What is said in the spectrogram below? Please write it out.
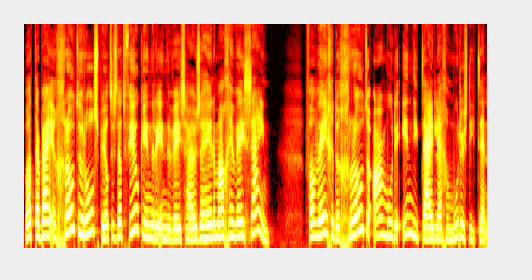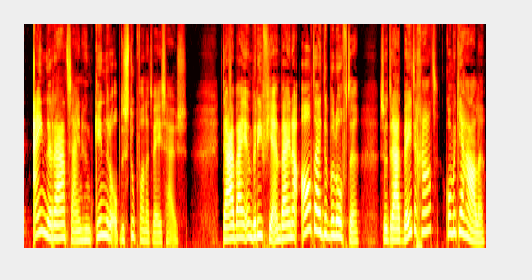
Wat daarbij een grote rol speelt, is dat veel kinderen in de weeshuizen helemaal geen wees zijn. Vanwege de grote armoede in die tijd leggen moeders die ten einde raad zijn hun kinderen op de stoep van het weeshuis. Daarbij een briefje en bijna altijd de belofte: zodra het beter gaat, kom ik je halen.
